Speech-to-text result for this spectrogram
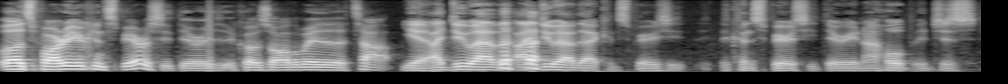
Well, it's part of your conspiracy theory. It goes all the way to the top. Yeah, I do have I do have that conspiracy conspiracy theory, and I hope it just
